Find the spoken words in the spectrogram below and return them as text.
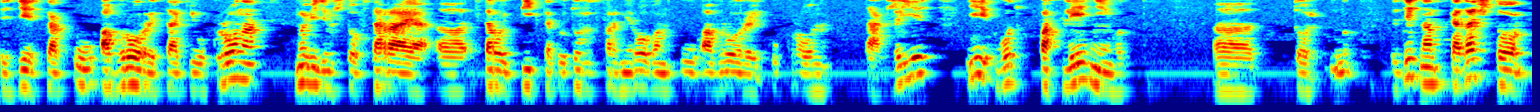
здесь как у Авроры, так и у Крона. Мы видим, что вторая, а, второй пик такой тоже сформирован у Авроры, у Крона также есть. И вот последний вот а, тоже. Ну, здесь надо сказать, что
